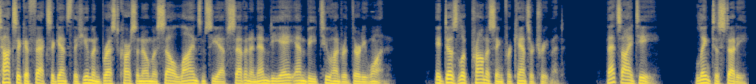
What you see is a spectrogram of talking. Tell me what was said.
Toxic effects against the human breast carcinoma cell lines MCF7 and MDA MB231. It does look promising for cancer treatment. That's IT. Link to study,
